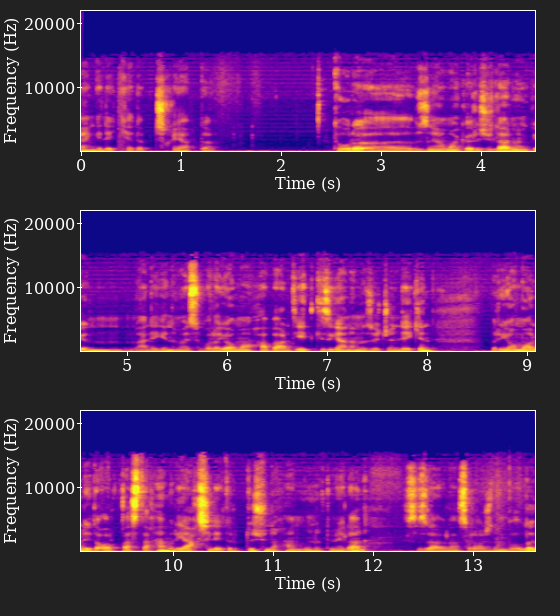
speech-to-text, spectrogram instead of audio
yangilik kelib chiqyapti. To'g'ri e, bizni yomon ko'rishinglar mumkin. Haligi nima desa bo'ladi? Yomon xabarni yetkazganimiz uchun. Lekin bir yomonlikni orqasida ham bir yaxshilik turibdi. Shuni ham unutmanglar. Sizlar bilan sirojiddin bo'ldi.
